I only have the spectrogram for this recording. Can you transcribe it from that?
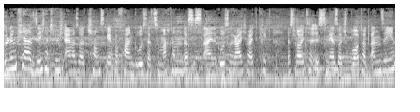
Olympia sehe ich natürlich einmal so als Chance, Skateboardfahren größer zu machen, dass es eine größere Reichweite kriegt, dass Leute es mehr so als Sportart ansehen.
